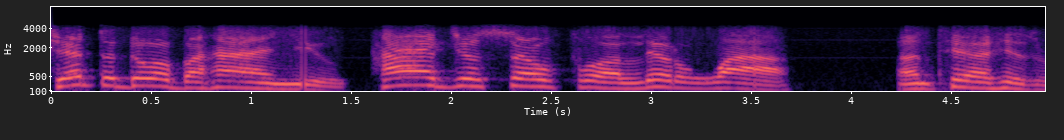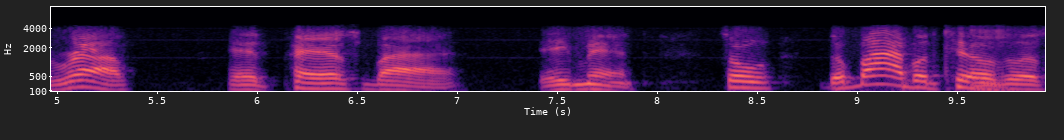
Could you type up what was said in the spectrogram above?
Shut the door behind you. Hide yourself for a little while until his wrath had passed by. Amen. So the Bible tells mm. us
